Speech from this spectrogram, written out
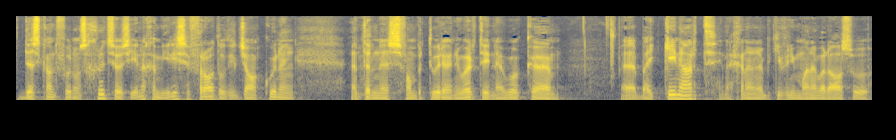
diskant vir ons groet so as enige mediese vrae tot die Jacques Koning internis van Pretoria Noord en nou ook uh, uh by Kenhardt en ek gaan nou 'n bietjie vir die manne wat daarso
